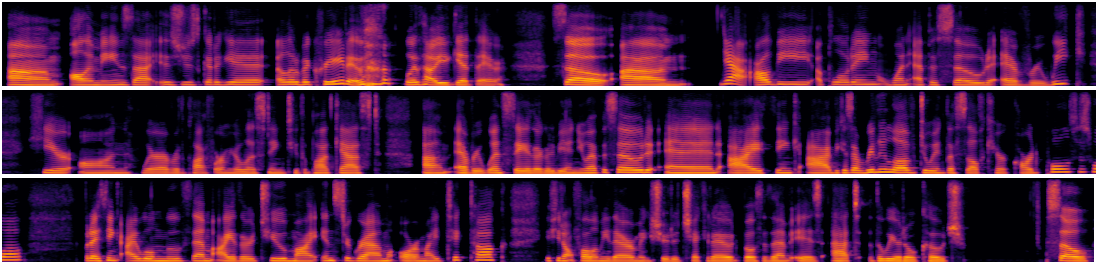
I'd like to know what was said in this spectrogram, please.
Um, all it means that is just gonna get a little bit creative with how you get there. So, um, yeah, I'll be uploading one episode every week here on wherever the platform you're listening to the podcast. Um, every Wednesday, there's going to be a new episode. And I think I, because I really love doing the self care card pulls as well but I think I will move them either to my Instagram or my TikTok. If you don't follow me there, make sure to check it out. Both of them is at the Weirdo Coach. So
